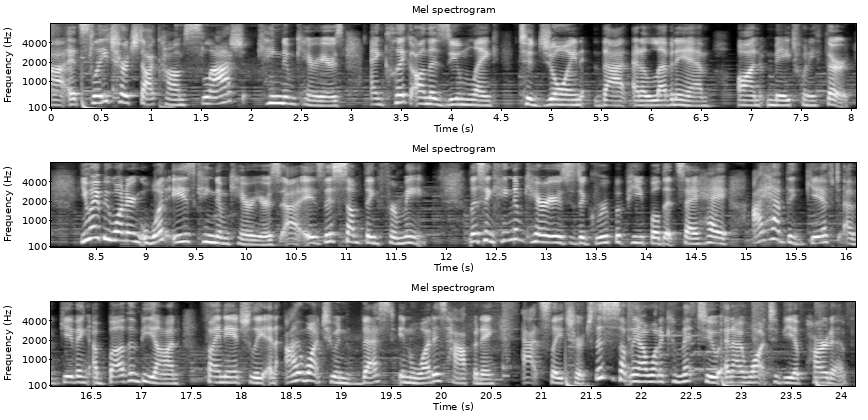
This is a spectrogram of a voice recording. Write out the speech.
uh, at slatechurch.com slash kingdom carriers and click on the Zoom link to join that at 11 a.m. on May 23rd. You might be wondering, what is Kingdom Carriers? Uh, is this something for me? Listen, Kingdom Carriers is a group of people that say, hey, I have the gift of giving above and beyond financially, and I want to invest in what is happening at Slate Church. This is something I want to commit to and I want to be a part of.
